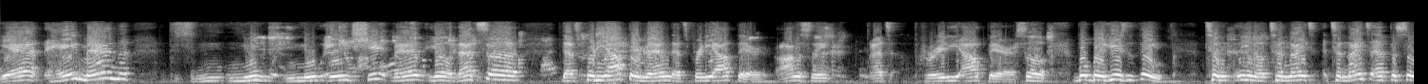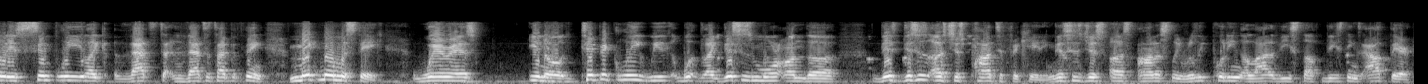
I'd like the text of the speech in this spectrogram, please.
yeah. Hey, man, new new age shit, man. Yo, that's uh, that's pretty out there, man. That's pretty out there. Honestly, that's pretty out there. So, but but here's the thing. To, you know tonight's tonight's episode is simply like that's that's the type of thing. Make no mistake. Whereas you know typically we like this is more on the this this is us just pontificating. This is just us honestly really putting a lot of these stuff these things out there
